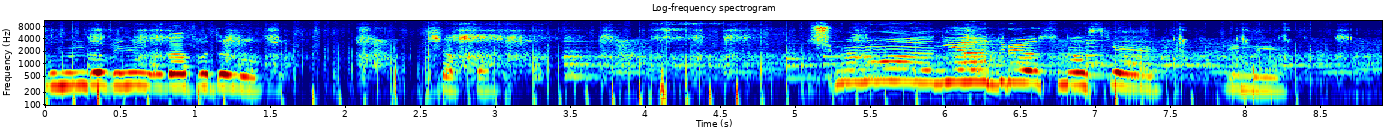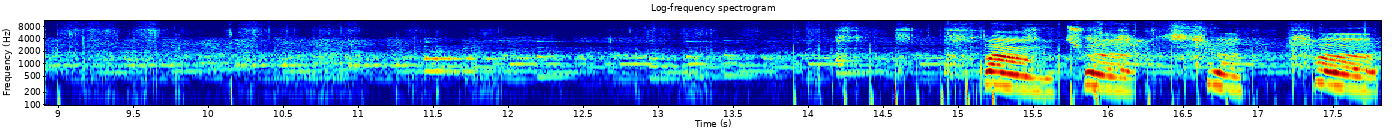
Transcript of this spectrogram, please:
bunun da benim kafadan olacak. Şapka. Düşmanımı niye öldürüyorsun asker? Rimi. Bam, çat, çat, pat,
